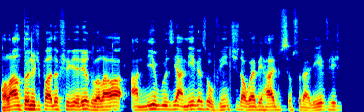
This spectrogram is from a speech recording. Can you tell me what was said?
Olá, Antônio de Padre Figueiredo. Olá, amigos e amigas ouvintes da Web Rádio Censura Livre,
